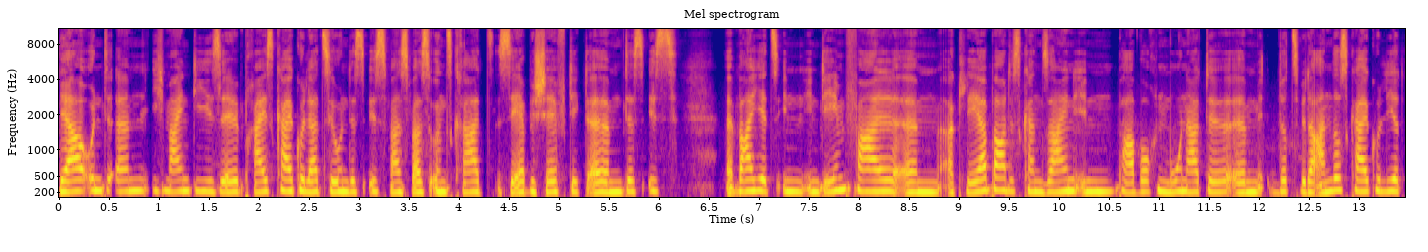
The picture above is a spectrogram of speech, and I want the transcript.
Ja, und ähm, ich meine, diese Preiskalkulation, das ist was, was uns gerade sehr beschäftigt. Ähm, das ist war jetzt in, in dem Fall ähm, erklärbar. Das kann sein, in ein paar Wochen, Monate ähm, wird es wieder anders kalkuliert.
